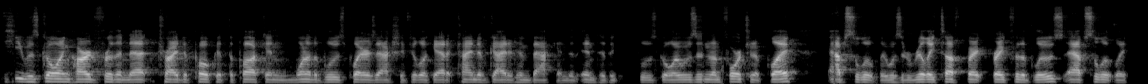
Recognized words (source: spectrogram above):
he was going hard for the net, tried to poke at the puck, and one of the Blues players, actually, if you look at it, kind of guided him back into into the Blues goal. It was an unfortunate play, absolutely. Was it a really tough break break for the Blues? Absolutely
